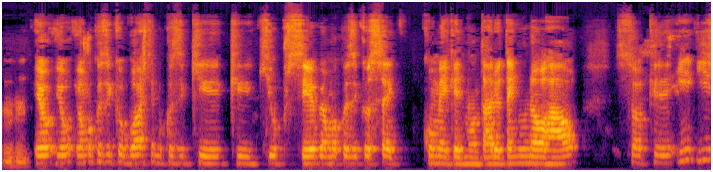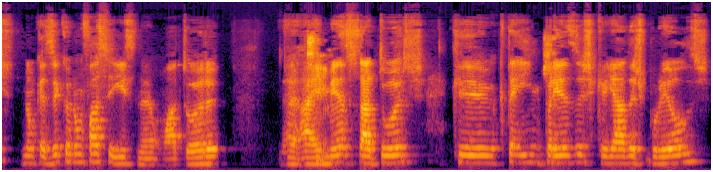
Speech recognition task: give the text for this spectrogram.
Uhum. Eu, eu, é uma coisa que eu gosto, é uma coisa que, que, que eu percebo, é uma coisa que eu sei como é que é de montar, eu tenho um know-how, só que isto não quer dizer que eu não faça isso, né? Um ator, eh, há Sim. imensos atores que, que têm empresas criadas por eles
